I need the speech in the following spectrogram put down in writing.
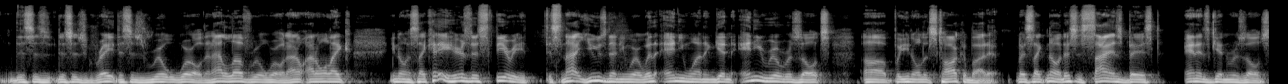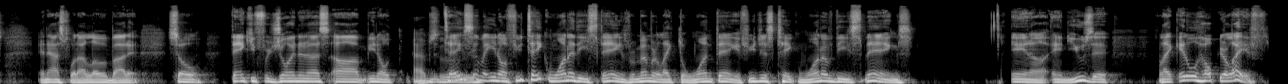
this is this is great. This is real world, and I love real world. I don't I don't like you know it's like hey here's this theory. It's not used anywhere with anyone and getting any real results. Uh, but you know let's talk about it. But it's like no, this is science based and it's getting results, and that's what I love about it. So thank you for joining us. Um, you know Absolutely. take some you know if you take one of these things, remember like the one thing. If you just take one of these things and uh, and use it, like it'll help your life.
